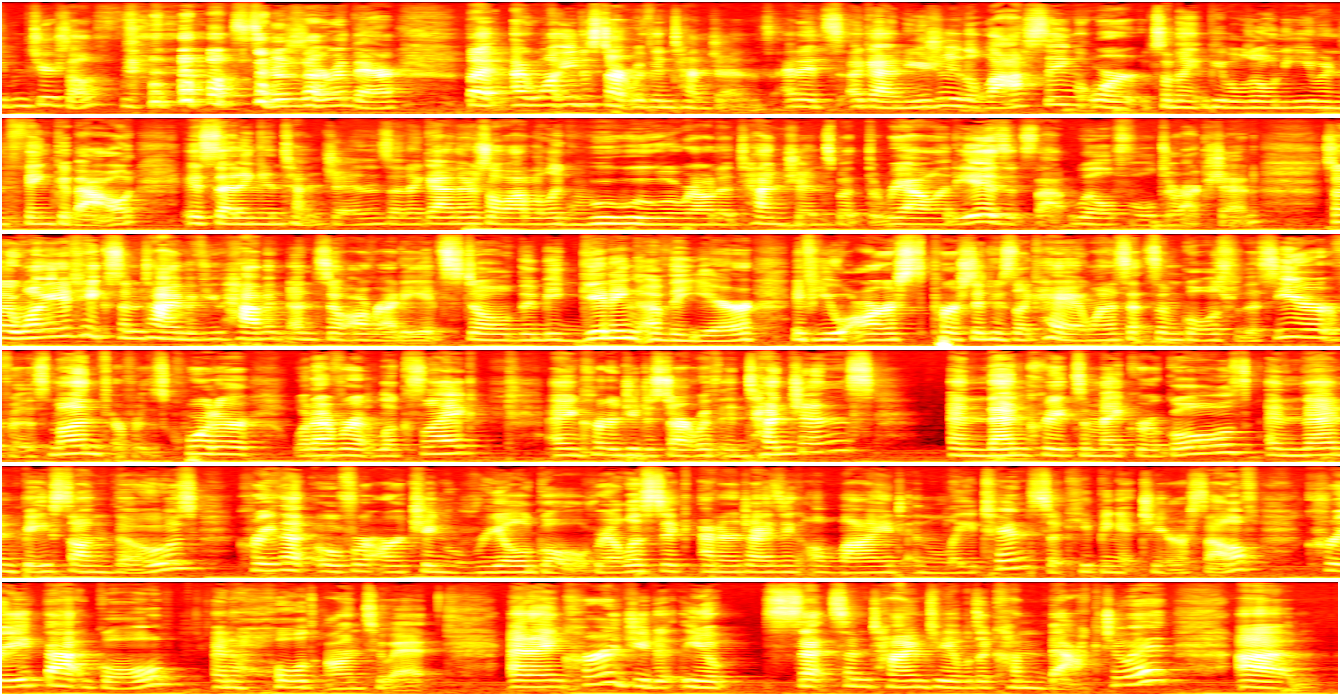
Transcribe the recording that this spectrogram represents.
keep them to yourself. I'll start, with there. But I want you to start with intentions. And it's, again, usually the last thing or something people don't even think about is setting intentions. And again, there's a lot of like woo woo around intentions, but the reality is it's that willful direction. So I want you to take some time. If you haven't done so already, it's still the beginning of the year. If you are a person who's like, hey, I want to set some goals for this year or for this month or for this quarter, whatever it looks like, I encourage you to start with intentions and then create some micro goals and then based on those create that overarching real goal realistic energizing aligned and latent so keeping it to yourself. Create that goal and hold on to it. And i encourage you to you know set some time to be able to come back to it. Um,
